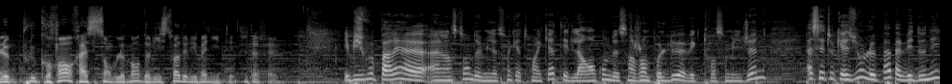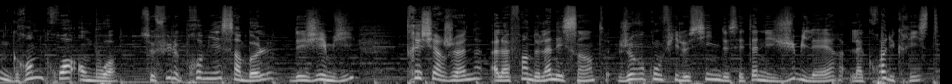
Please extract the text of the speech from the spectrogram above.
le plus grand rassemblement de l'histoire de l'humanité. Tout à fait. Et puis je vous parlais à, l'instant de 1984 et de la rencontre de Saint Jean-Paul II avec 300 000 jeunes. À cette occasion, le pape avait donné une grande croix en bois. Ce fut le premier symbole des JMJ. Très chers jeunes, à la fin de l'année sainte, je vous confie le signe de cette année jubilaire, la croix du Christ.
